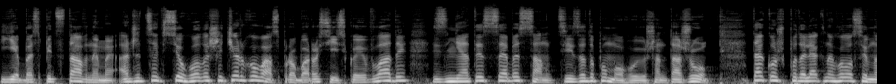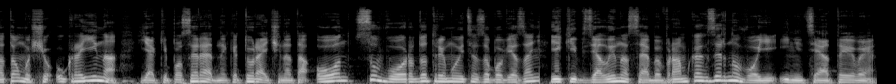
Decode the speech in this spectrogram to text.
є безпідставними, адже це всього лише чергова спроба російської влади зняти з себе санкції за допомогою шантажу. Також Подоляк наголосив на тому, що Україна, як і посередники Туреччина та ООН, суворо дотримуються зобов'язань, які взяли на себе в рамках зернової ініціативи.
